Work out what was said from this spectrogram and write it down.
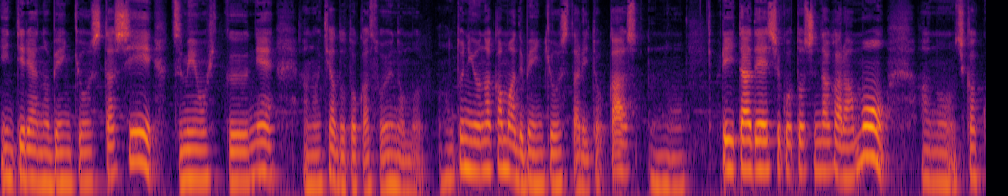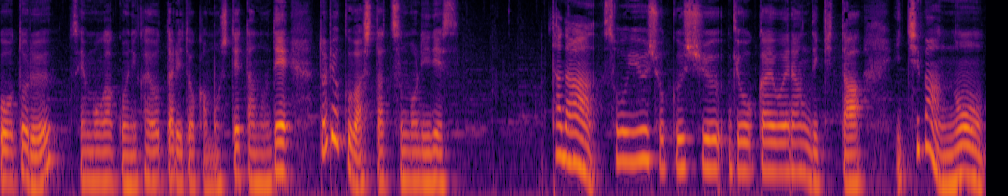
インテリアの勉強したし図面を引くねあの CAD とかそういうのも本当に夜中まで勉強したりとかあのフリーターで仕事しながらもあの資格を取る専門学校に通ったりとかもしてたので努力はしたつもりです。ただそういう職種業界を選んできた一番の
